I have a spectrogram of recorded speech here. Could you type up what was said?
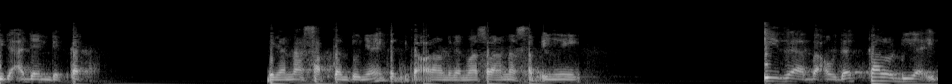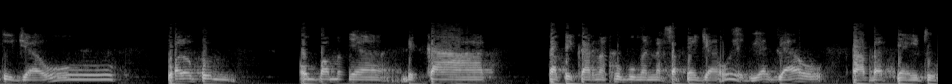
tidak ada yang dekat dengan nasab tentunya ketika orang dengan masalah nasab ini Iza ba'udat kalau dia itu jauh walaupun umpamanya dekat tapi karena hubungan nasabnya jauh ya dia jauh kerabatnya itu.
